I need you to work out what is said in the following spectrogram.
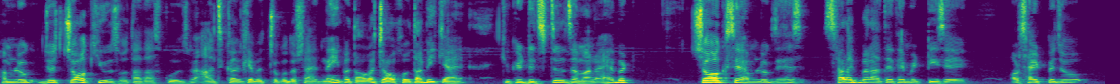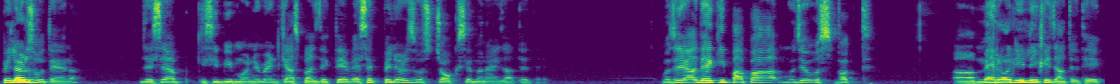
हम लोग जो चौक यूज़ होता था स्कूल्स में, आजकल के बच्चों को तो शायद नहीं पता होगा चौक होता भी क्या है, क्योंकि डिजिटल ज़माना है बट चौक से हम लोग जैसे सड़क बनाते थे मिट्टी से और साइड पे जो पिलर्स होते हैं ना, जैसे आप किसी भी मॉन्यूमेंट के आसपास देखते हैं, वैसे पिलर्स उस चौक से बनाए जाते थे। मुझे याद है कि पापा मुझे उस वक्त महरौली लेके जाते थे, एक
